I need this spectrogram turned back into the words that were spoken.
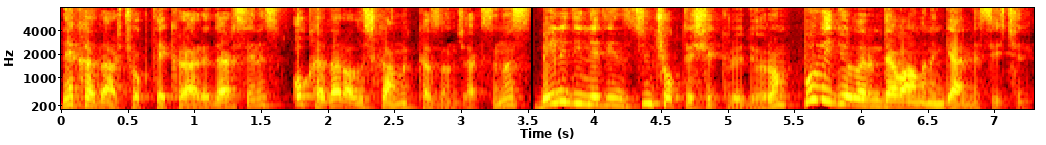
Ne kadar çok tekrar ederseniz o kadar alışkanlık kazanacaksınız. Beni dinlediğiniz için çok teşekkür ediyorum. Bu videoların devamının gelmesi için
